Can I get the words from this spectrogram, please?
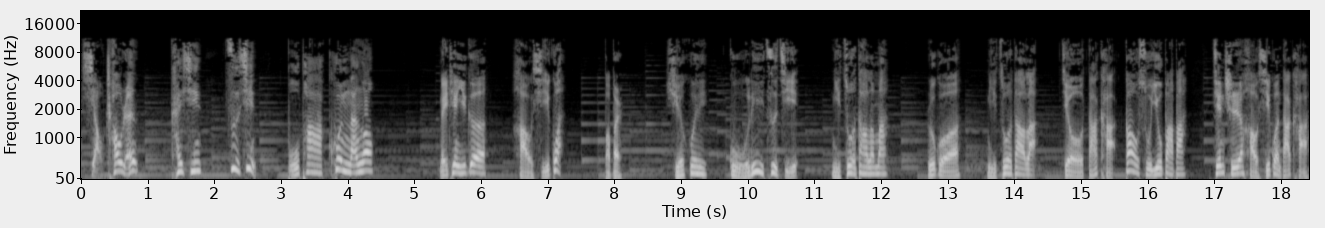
小超人，开心、自信，不怕困难哦。每天一个好习惯，宝贝儿，学会鼓励自己，你做到了吗？如果你做到了，就打卡告诉优爸爸。坚持好习惯打卡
